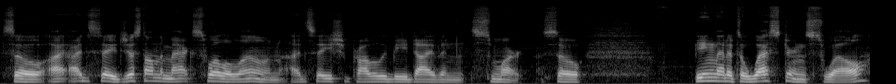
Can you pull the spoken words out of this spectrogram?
So I, would say just on the max swell alone, I'd say you should probably be diving smart. So being that it's a western swell,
